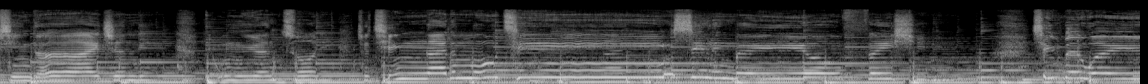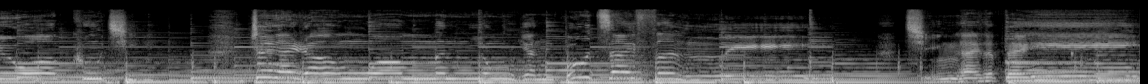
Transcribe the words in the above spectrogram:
心的爱着你，永远做你最亲爱的母亲。心灵没有废墟，请别为我哭泣。真爱让我们永远不再分离。亲爱的 baby，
